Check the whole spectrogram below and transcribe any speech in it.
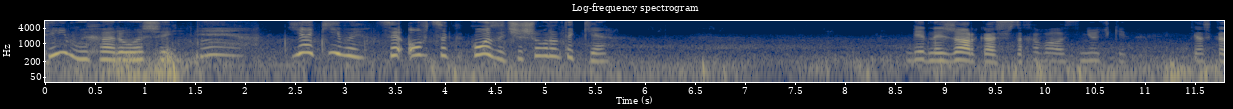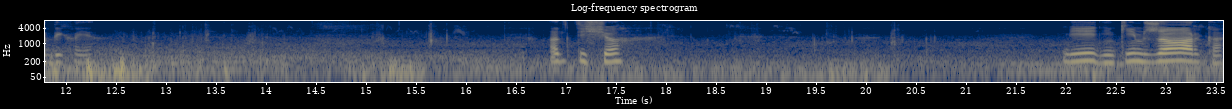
Ти мій хороший. Які ви? Це овця кози, чи що воно таке? Бідний жарко, аж заховала синьочки, тяжко дихає. А тут еще. Бідненький, їм жарко.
